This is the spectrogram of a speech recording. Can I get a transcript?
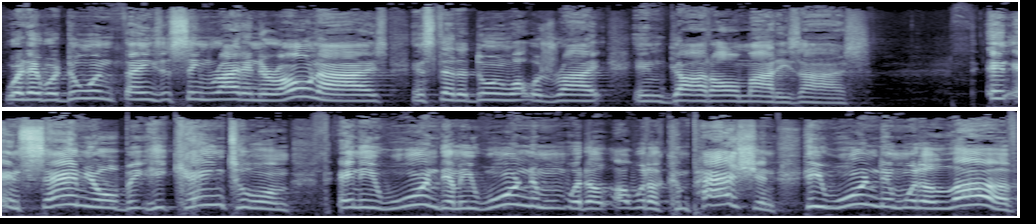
where they were doing things that seemed right in their own eyes instead of doing what was right in God Almighty's eyes. And, and Samuel, he came to them and he warned them. He warned them with a, uh, with a compassion. He warned them with a love.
